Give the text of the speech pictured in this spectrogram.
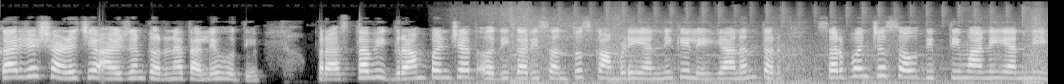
कार्यशाळेचे आयोजन करण्यात आले होते. प्रास्ताविक ग्रामपंचायत अधिकारी संतोष कांबळे यांनी केले. यानंतर सरपंच सौ दीप्ती माने यांनी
